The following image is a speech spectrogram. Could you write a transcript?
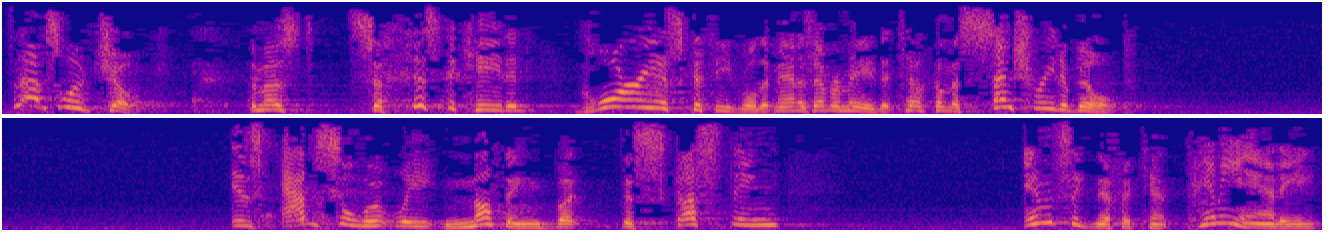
It's an absolute joke. The most sophisticated glorious cathedral that man has ever made that took him a century to build is absolutely nothing but disgusting, insignificant, penny ante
